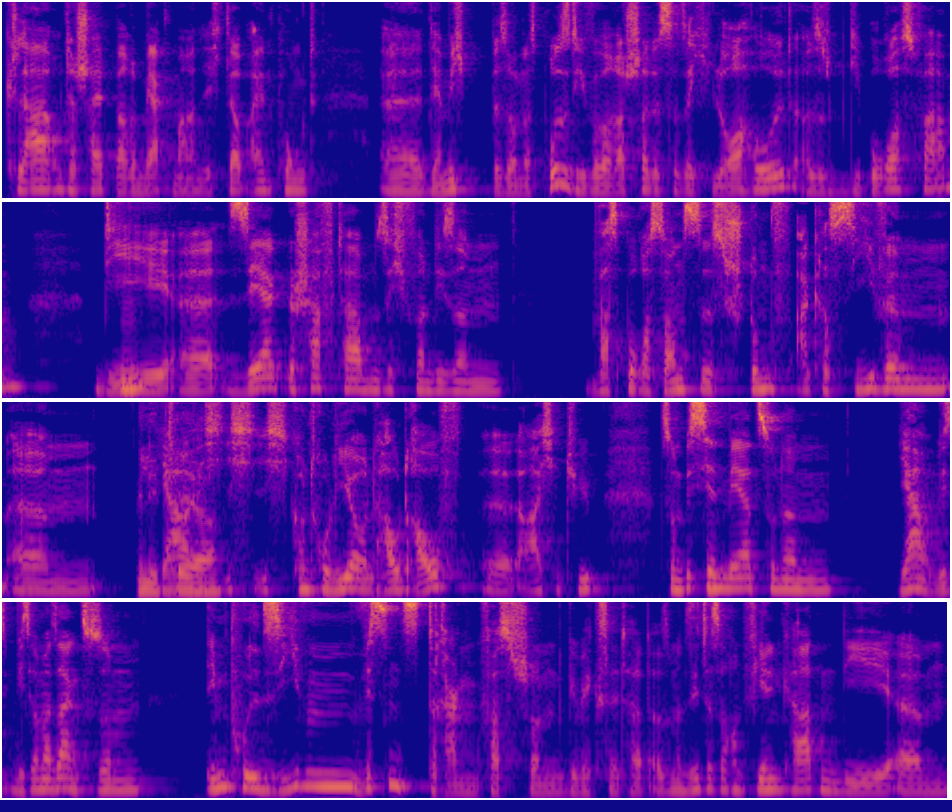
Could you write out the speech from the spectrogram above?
klar unterscheidbare Merkmale. Ich glaube, ein Punkt, äh, der mich besonders positiv überrascht hat, ist tatsächlich Lorehold, also die Boros-Farben, die hm. äh, sehr geschafft haben, sich von diesem, was Boros sonst ist, stumpf aggressivem ähm, Militär. Ja, ich, ich, ich kontrolliere und hau drauf äh, Archetyp, so ein bisschen hm. mehr zu einem, ja, wie, wie soll man sagen, zu so einem impulsiven Wissensdrang fast schon gewechselt hat. Also man sieht das auch in vielen Karten, die ähm,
